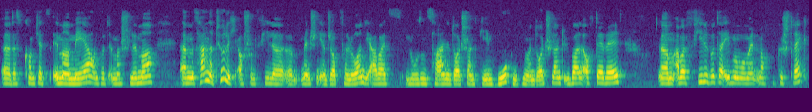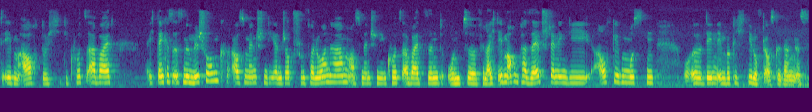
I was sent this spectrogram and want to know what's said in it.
Das kommt jetzt immer mehr und wird immer schlimmer. Ähm, es haben natürlich auch schon viele äh, Menschen ihren Job verloren. Die Arbeitslosenzahlen in Deutschland gehen hoch, nicht nur in Deutschland, überall auf der Welt. Ähm, aber viel wird da eben im Moment noch gestreckt, eben auch durch die Kurzarbeit. Ich denke, es ist eine Mischung aus Menschen, die ihren Job schon verloren haben, aus Menschen, die in Kurzarbeit sind und äh, vielleicht eben auch ein paar Selbstständigen, die aufgeben mussten, äh, denen eben wirklich die Luft ausgegangen ist.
